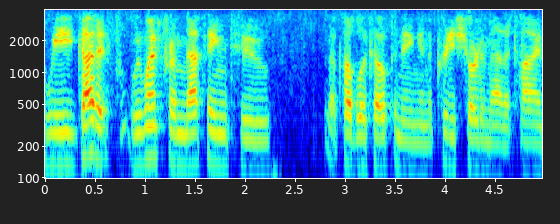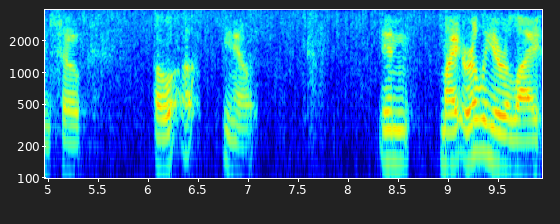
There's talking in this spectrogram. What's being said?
we got it. We went from nothing to a public opening in a pretty short amount of time. So, uh, you know, in my earlier life,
